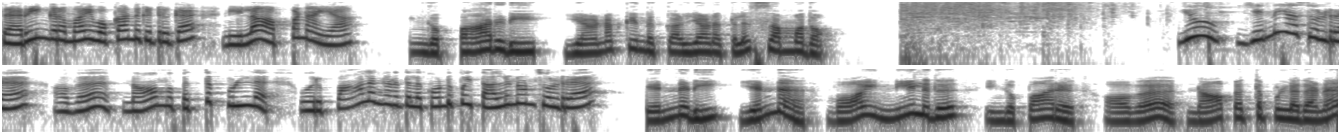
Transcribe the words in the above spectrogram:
சரிங்கிற மாதிரி உக்காந்துக்கிட்டு இருக்க. நீ எல்லாம் அப்பனாயா இங்க பாருடி எனக்கு இந்த கல்யாணத்துல சம்மதம். யோ என்னையா சொல்ற? அவ நாம பெத்த புள்ள. ஒரு பாலங்கணத்துல கொண்டு போய் தள்ளணும்னு சொல்ற? என்னடி என்ன? வாய் நீளுது. இங்க பாரு அவ நான் பெத்த புள்ள தானே.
